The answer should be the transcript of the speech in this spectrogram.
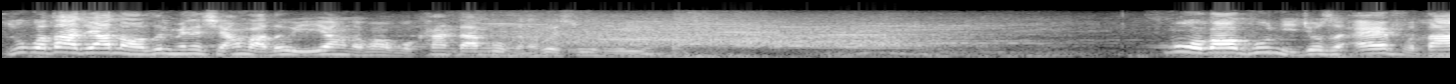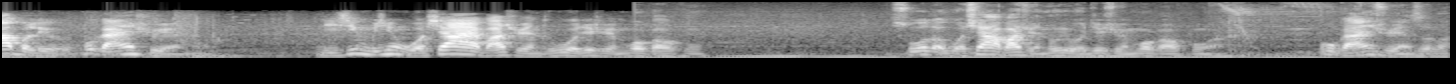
如果大家脑子里面的想法都一样的话，我看弹幕可能会舒服一点。莫高窟你就是 F W 不敢选，你信不信我下一把选图我就选莫高窟？说的我下一把选图我就选莫高窟啊，不敢选是吧？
